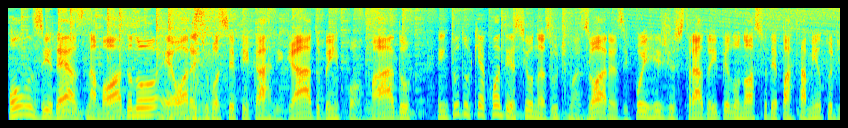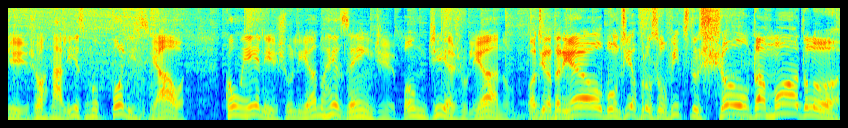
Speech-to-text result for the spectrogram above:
11 e 10 na módulo, é hora de você ficar ligado, bem informado em tudo o que aconteceu nas últimas horas e foi registrado aí pelo nosso departamento de jornalismo policial. Com ele, Juliano Rezende. Bom dia, Juliano. Bom dia, Daniel. Bom dia para os ouvintes do show da módulo.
